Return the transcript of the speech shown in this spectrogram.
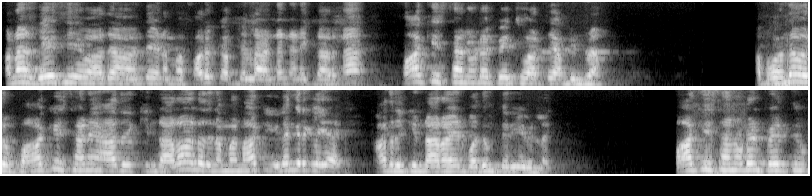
ஆனால் தேசியவாதம் வந்து நம்ம ஃபருக் அப்துல்லா என்ன நினைக்கிறாருன்னா பாகிஸ்தானோட பேச்சுவார்த்தை அப்படின்றார். அப்போ வந்து அவர் பாகிஸ்தானை ஆதரிக்கின்றாரா அல்லது நம்ம நாட்டு இளைஞர்களை ஆதரிக்கின்றாரா என்பதும் தெரியவில்லை. பாகிஸ்தானுடன் பேச்சு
